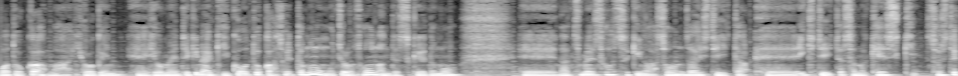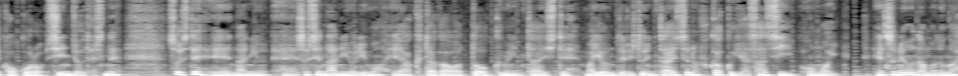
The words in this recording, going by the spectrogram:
葉とか、まあ、表現、えー、表面的な技巧とかそういったものももちろんそうなんですけれども、えー、夏目漱石が存在していた、えー、生きていたその景色そして心心情ですね。そして、えー、何、えー、そして何よりも、え、芥川と久米に対して、まあ、読んでる人に対しての深くく優しい思い、そのようなものが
